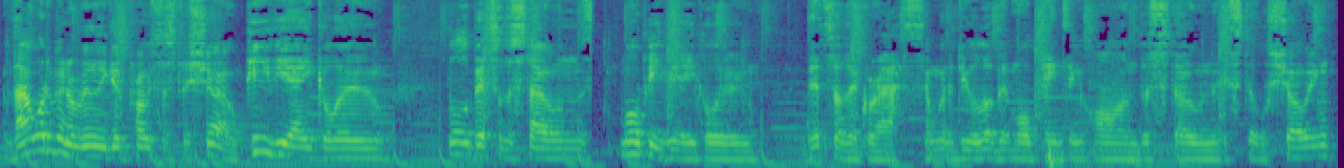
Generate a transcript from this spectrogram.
That would have been a really good process to show. PVA glue, little bits of the stones, more PVA glue, bits of the grass. I'm gonna do a little bit more painting on the stone that is still showing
